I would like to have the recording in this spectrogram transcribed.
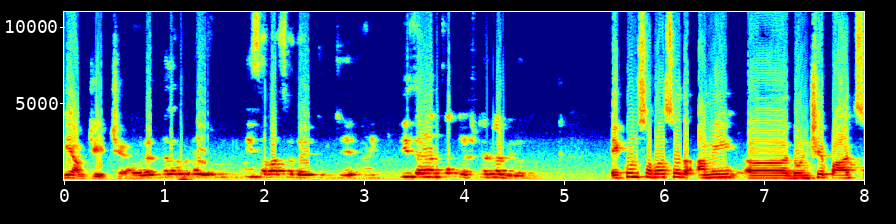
ही आमची इच्छा आहे. किती सभासद आहेत तुमचे? आणि किती जणांचा क्लस्टरला विरोध आहे? एकूण सभासद आम्ही दोनशे पाच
